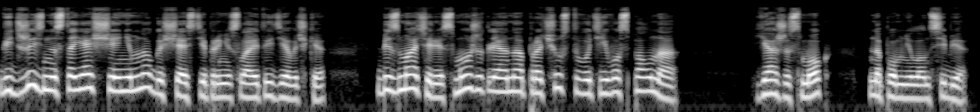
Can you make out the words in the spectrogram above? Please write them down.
Ведь жизнь настоящая немного счастья принесла этой девочке. Без матери сможет ли она прочувствовать его сполна? «Я же смог», — напомнил он себе. —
